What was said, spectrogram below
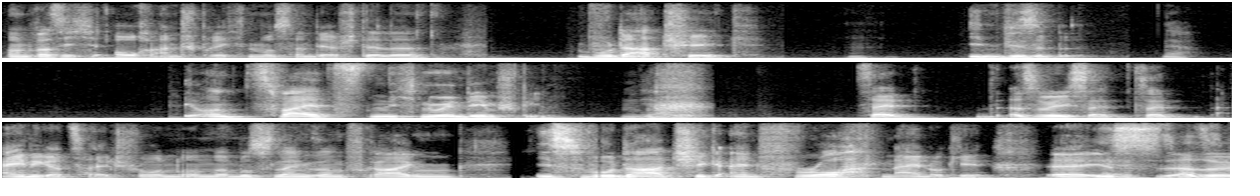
Und was ich auch ansprechen muss an der Stelle, Vodacic. Invisible. Ja. Und zwar jetzt nicht nur in dem Spiel. Ja. seit, also wirklich seit, seit einiger Zeit schon. Und man muss langsam fragen, ist Vodacic ein Fraud? Nein, okay. Äh, ist, also,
